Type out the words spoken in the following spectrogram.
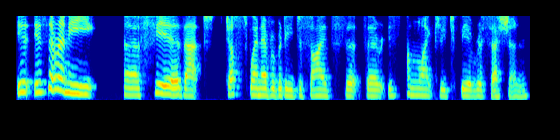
Is, is there any uh, fear that just when everybody decides that there is unlikely to be a recession,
